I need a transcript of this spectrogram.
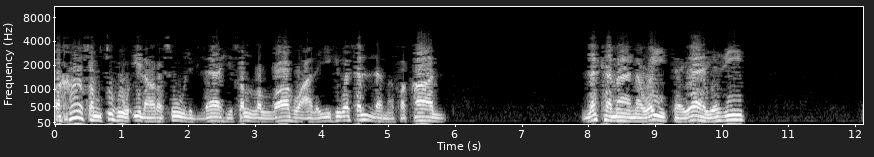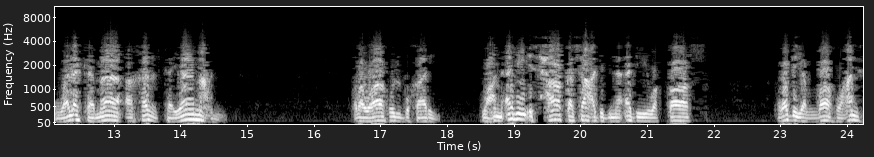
فخاصمته إلى رسول الله صلى الله عليه وسلم فقال لك ما نويت يا يزيد ولك ما أخذت يا معن. رواه البخاري. وعن أبي إسحاق سعد بن أبي وقاص رضي الله عنه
